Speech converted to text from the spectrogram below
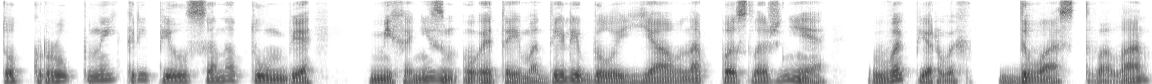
то крупный крепился на тумбе. Механизм у этой модели был явно посложнее. Во-первых, два ствола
